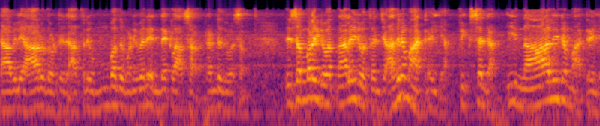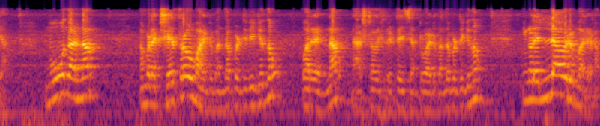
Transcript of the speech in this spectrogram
രാവിലെ ആറ് തൊട്ട് രാത്രി ഒമ്പത് മണിവരെ എന്റെ ക്ലാസ്സാണ് രണ്ട് ദിവസം. ഡിസംബർ ഇരുപത്തിനാല് ഇരുപത്തഞ്ച് അതിന് മാറ്റമില്ല. ഫിക്സഡ് ആണ്. ഈ നാലിന് മാറ്റമില്ല. മൂന്നെണ്ണം നമ്മുടെ ക്ഷേത്രവുമായിട്ട് ബന്ധപ്പെട്ടിരിക്കുന്നു. ഒരെണ്ണം നാഷണൽ ഹെറിറ്റേജ് സെന്ററുമായിട്ട് ബന്ധപ്പെട്ടിരിക്കുന്നു. നിങ്ങളെല്ലാവരും വരണം.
